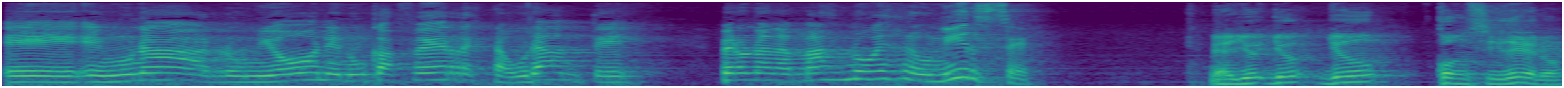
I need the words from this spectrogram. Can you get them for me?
eh, en una reunión, en un café, restaurante, pero nada más no es reunirse. Mira, yo, yo, yo considero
